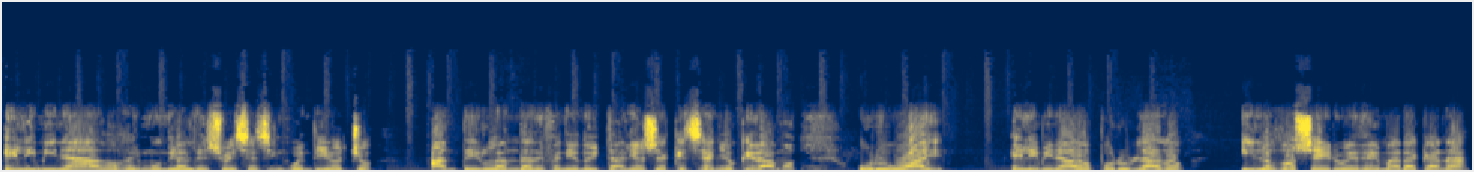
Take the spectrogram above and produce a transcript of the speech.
eliminados del Mundial de Suecia 58 ante Irlanda defendiendo Italia. O sea que ese año quedamos Uruguay eliminados por un lado y los dos héroes de Maracaná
